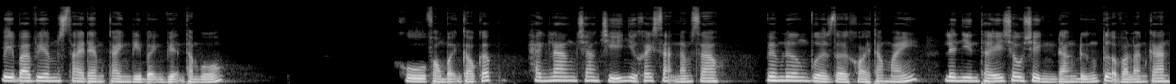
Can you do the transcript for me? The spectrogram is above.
bị bà Viêm sai đem canh đi bệnh viện thăm bố. Khu phòng bệnh cao cấp, hành lang trang trí như khách sạn năm sao. Viêm Lương vừa rời khỏi thang máy, liền nhìn thấy Châu Trình đang đứng tựa vào lan can.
